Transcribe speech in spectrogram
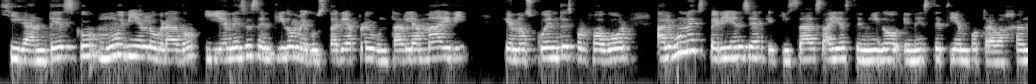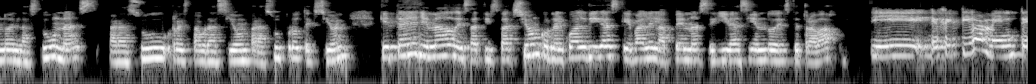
gigantesco, muy bien logrado, y en ese sentido me gustaría preguntarle a Mayri que nos cuentes, por favor, alguna experiencia que quizás hayas tenido en este tiempo trabajando en las dunas para su restauración, para su protección, que te haya llenado de satisfacción, con el cual digas que vale la pena seguir haciendo este trabajo. Sí, efectivamente,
